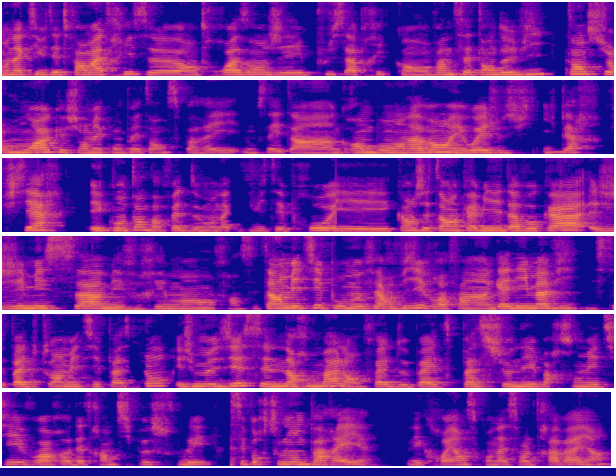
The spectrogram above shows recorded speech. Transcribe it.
Mon activité de formatrice, euh, en trois ans, j'ai plus appris qu'en 27 ans de vie, tant sur moi que sur mes compétences, pareil. Donc ça a été un, grand bond en avant et ouais, je suis hyper fière et contente en fait de mon activité pro. Et quand j'étais en cabinet d'avocat j'aimais ça mais vraiment enfin c'était un métier pour me faire vivre enfin gagner ma vie. C'était pas du tout un métier passion. Et je me disais c'est normal en fait de pas être passionné par son métier voire d'être un petit peu saoulé c'est pour tout le monde pareil les croyances qu'on a sur le travail. Hein.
